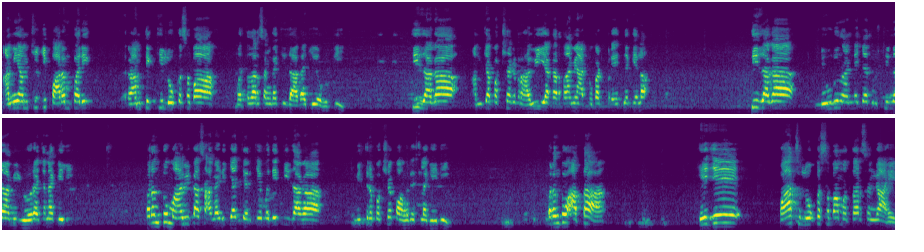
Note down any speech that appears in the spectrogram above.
आम्ही आमची जी पारंपरिक रामटेकची लोकसभा मतदारसंघाची जागा जी होती ती जागा आमच्या पक्षाकडे राहावी याकरता आम्ही आटोकाट प्रयत्न केला. ती जागा निवडून आणण्याच्या दृष्टीनं आम्ही व्यूहरचना केली. परंतु महाविकास आघाडीच्या चर्चेमध्ये ती जागा मित्रपक्ष काँग्रेसला गेली. परंतु आता हे जे पाच लोकसभा मतदारसंघ आहेत.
